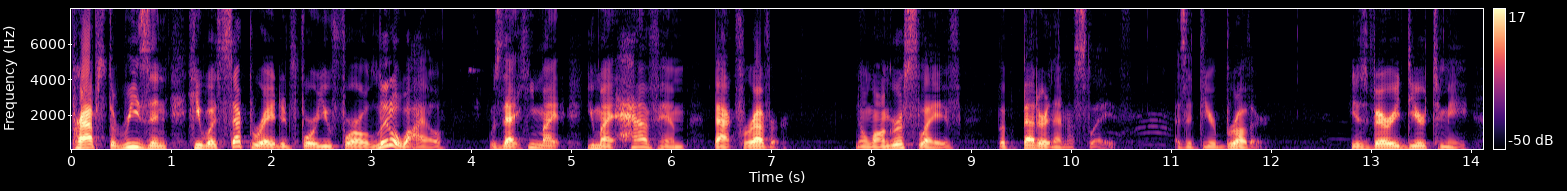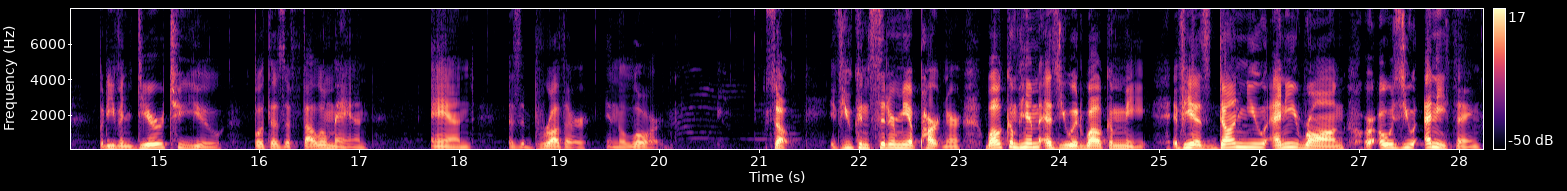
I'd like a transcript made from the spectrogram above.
Perhaps the reason he was separated for you for a little while was that he might you might have him back forever no longer a slave, but better than a slave, as a dear brother. He is very dear to me, but even dearer to you, both as a fellow man and as a brother in the Lord. So, if you consider me a partner, welcome him as you would welcome me. If he has done you any wrong or owes you anything,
